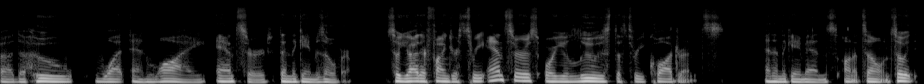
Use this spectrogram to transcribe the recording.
uh, the who what and why answered then the game is over. So you either find your three answers or you lose the three quadrants and then the game ends on its own so it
